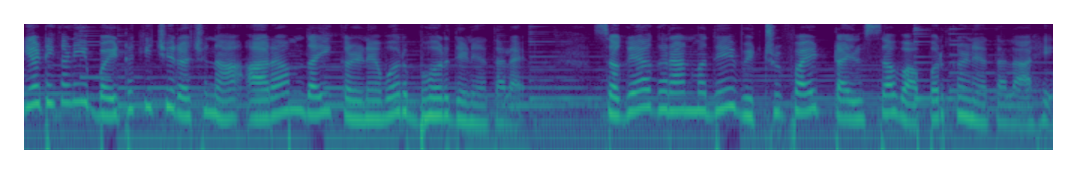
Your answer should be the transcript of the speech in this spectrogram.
या ठिकाणी बैठकीची रचना आरामदायी करण्यावर भर देण्यात आलाय. सगळ्या घरांमध्ये विट्रिफाईड टाईल्सचा वापर करण्यात आला आहे.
